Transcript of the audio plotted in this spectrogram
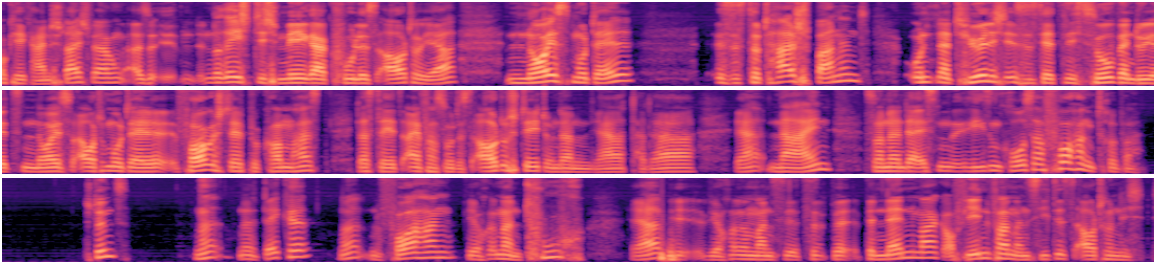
Okay, keine Schleichwerbung. Also ein richtig mega cooles Auto, ja. Ein neues Modell. Es ist total spannend und natürlich ist es jetzt nicht so, wenn du jetzt ein neues Automodell vorgestellt bekommen hast, dass da jetzt einfach so das Auto steht und dann, ja, tada, ja, nein, sondern da ist ein riesengroßer Vorhang drüber. Stimmt's? Ne? Eine Decke, ne? ein Vorhang, wie auch immer, ein Tuch, ja, wie, wie auch immer man es jetzt benennen mag. Auf jeden Fall, man sieht das Auto nicht.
